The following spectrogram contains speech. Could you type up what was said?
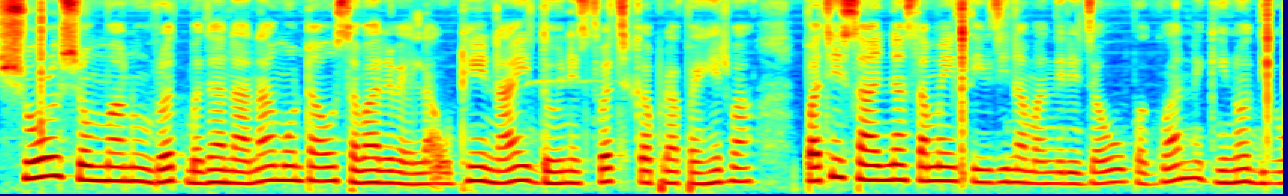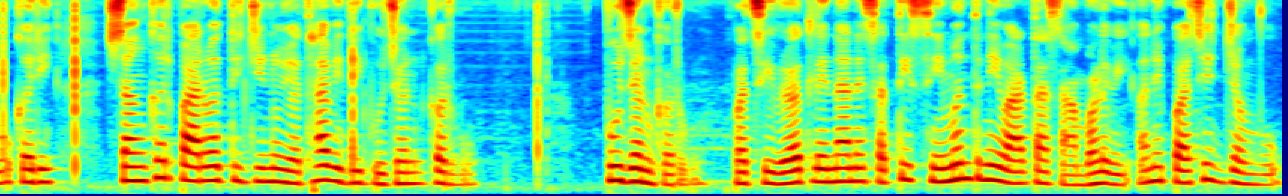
સોળ સોમવારનું વ્રત બધા નાના મોટાઓ સવારે વહેલા ઉઠી નાહી ધોઈને સ્વચ્છ કપડાં પહેરવા. પછી સાંજના સમયે શિવજીના મંદિરે જવું, ભગવાનને ઘીનો દીવો કરી શંકર પાર્વતીજીનું યથાવિધિ પૂજન કરવું. પૂજન કરવું. પછી વ્રત લેનારને સતી સીમંતની વાર્તા સાંભળવી અને પછી જ જમવું.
